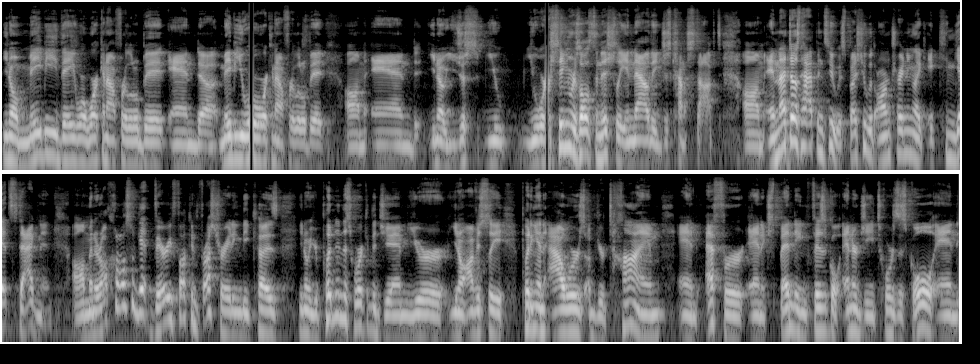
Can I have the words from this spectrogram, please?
you know maybe they were working out for a little bit and uh, maybe you were working out for a little bit um, and you know you just you you were seeing results initially and now they just kind of stopped. Um, and that does happen too, especially with arm training. Like it can get stagnant. Um, and it all can also get very fucking frustrating because, you know, you're putting in this work at the gym. You're, you know, obviously putting in hours of your time and effort and expending physical energy towards this goal. And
